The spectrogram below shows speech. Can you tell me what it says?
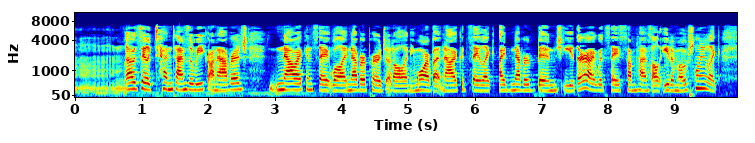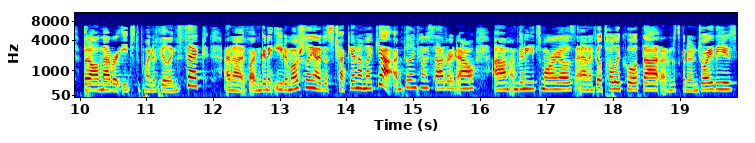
um, I would say like 10 times a week on average. Now I can say, well, I never purge at all anymore, but now I could say like I'd never binge either. I would say sometimes I'll eat emotionally, like, but I'll never eat to the point of feeling sick. And uh, if I'm going to eat emotionally, I just check in. I'm like, yeah, I'm feeling kind of sad right now. Um, I'm going to eat some Oreos and I feel totally cool with that. And I'm just going to enjoy these.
